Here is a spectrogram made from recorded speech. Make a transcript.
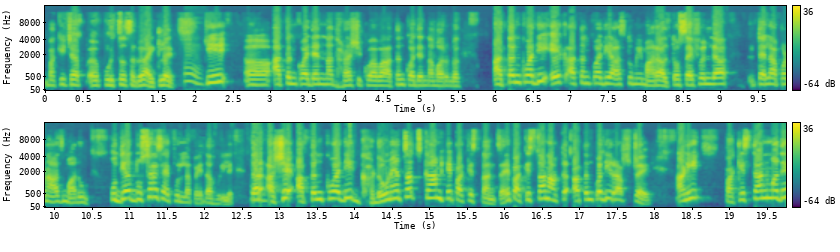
बाकीच्या पुढचं सगळं ऐकलंय. की आतंकवाद्यांना धडा शिकवावा आतंकवाद्यांना मारून बघ आतंकवादी एक आतंकवादी आज तुम्ही माराल तो सैफुल्ला त्याला आपण आज मारू. उद्या दुसरा सैफुल्ला पैदा होईल. तर असे आतंकवादी घडवण्याचंच काम हे पाकिस्तानचं आहे. पाकिस्तान आतंकवादी राष्ट्र आहे. आणि पाकिस्तानमध्ये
